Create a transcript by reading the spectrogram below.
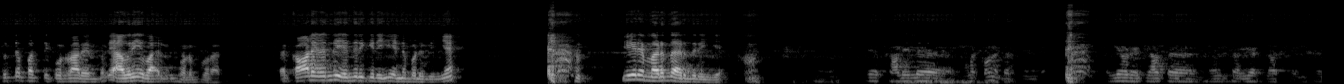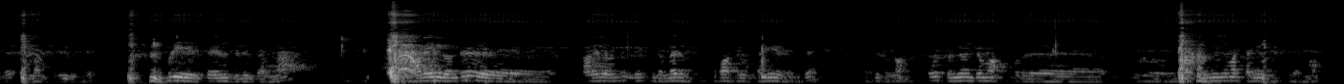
சுத்தப்படுத்தி கொள்றார் என்பதை அவரே வாயில் சொல்ல போகிறார் காலையிலேருந்து எந்திரிக்கிறீங்க என்ன பண்ணுவீங்க? நீரை மருந்து அருந்துறீங்க. காலையில் வணக்கம் ஐயாவுடைய கிளாஸை ஐயா கிளாஸ் எல்லாம் புரியுது எப்படி செய்யணும்னு சொல்லியிருக்காருன்னா காலையில் வந்து காலையில் வந்து இந்த- மாதிரி பாட்டில் தண்ணி எடுத்து வச்சுக்கணும். கொஞ்சம் கொஞ்சமாக ஒரு கொஞ்சமாக தண்ணியை குடிச்சிட்டு வரணும்.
